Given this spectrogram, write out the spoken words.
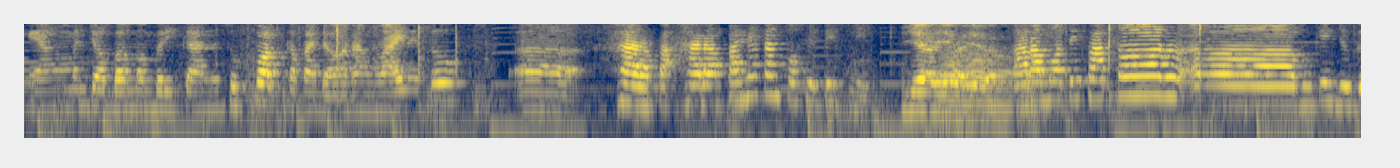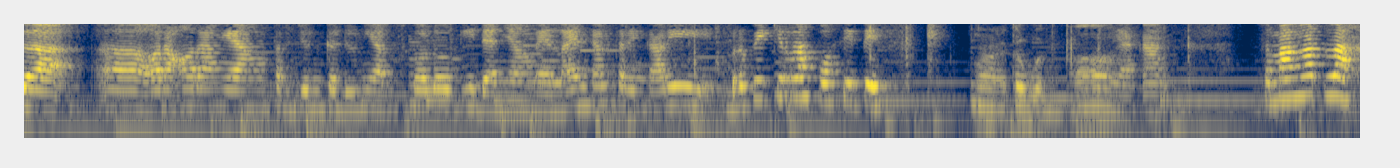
yang mencoba memberikan support kepada orang lain itu eh, harap harapannya kan positif nih iya iya iya Ah. para motivator eh, mungkin juga eh, orang-orang yang terjun ke dunia psikologi dan yang lain-lain kan sering kali berpikirlah positif Nah, itu Bun. Ah. ya kan semangatlah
